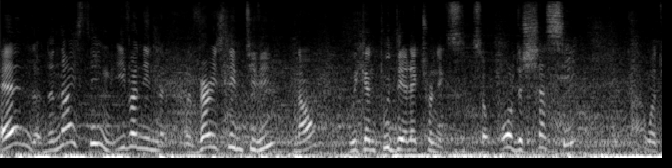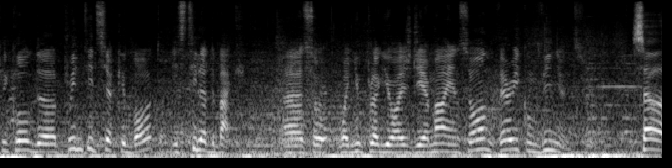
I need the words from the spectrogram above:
And the nice thing, even in a very slim TV now, we can put the electronics. So all the chassis, uh, what we call the printed circuit board, is still at the back. Uh, so when you plug your HDMI and so on, very convenient. So,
